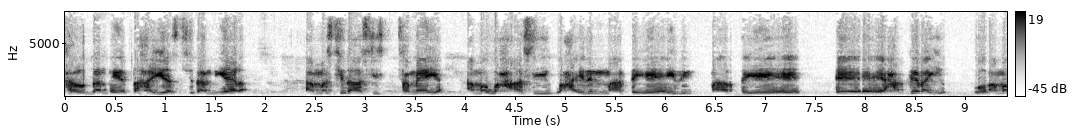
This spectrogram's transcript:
khaldan ee dhahaya sidan yeela ama sidaasi sameeya. Ama waxaasi waxa idin maartay ee idin ee xaqirayo. Oo ama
